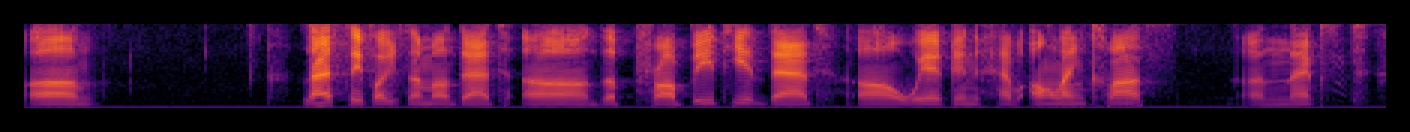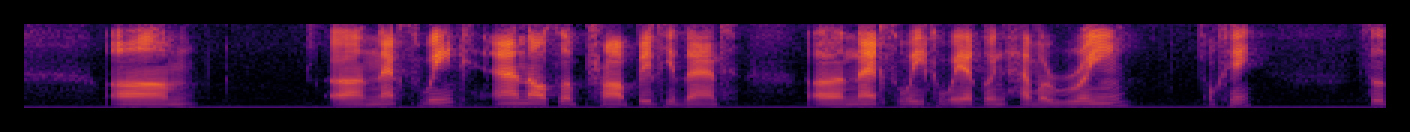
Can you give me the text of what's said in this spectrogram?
Um, let's say, for example, that uh, the probability that uh, we're going to have online class uh, next um, uh, next week, and also probability that uh, next week we're going to have a rain. Okay, so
